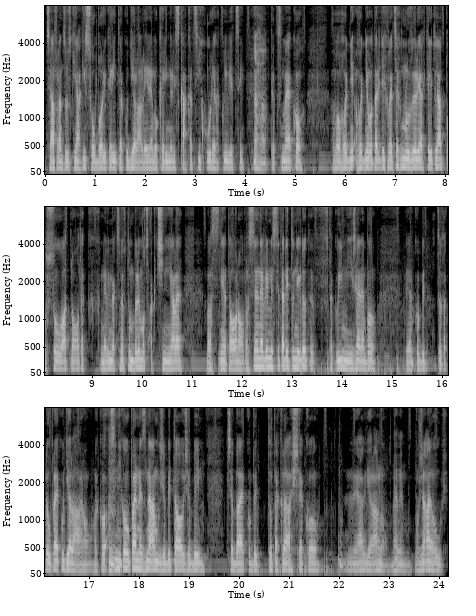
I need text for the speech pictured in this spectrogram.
třeba francouzský nějaký soubory, který to jako dělali nebo který měli skákací chůry a takové věci. Aha. Tak jsme jako ho- hodně, hodně o tady těch věcech mluvili a chtěli to nějak posouvat, no, tak nevím, jak jsme v tom byli moc akční, ale vlastně to, no, vlastně nevím, jestli tady to někdo v takové míře, nebo jako by to takhle úplně jako dělá, no. Jako hmm. asi nikoho úplně neznám, že by to, že by třeba jako by to takhle až jako nějak dělal, no, nevím, možná jo už.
